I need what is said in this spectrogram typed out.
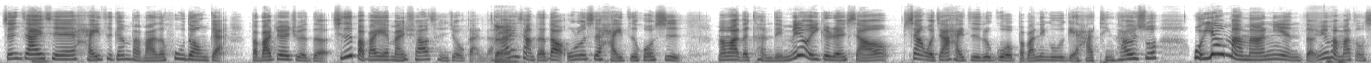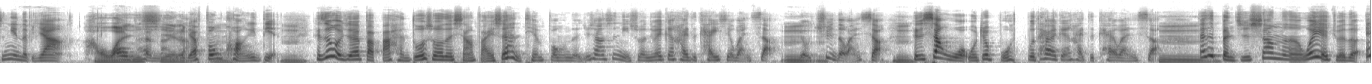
增加一些孩子跟爸爸的互动感，爸爸就会觉得，其实爸爸也蛮需要成就感的，他也想得到无论是孩子或是妈妈的肯定。没有一个人想要像我家孩子，如果爸爸念故事给他听，他会说我要妈妈念的，因为妈妈总是念的比较好玩一，些比较疯狂一点。嗯可是我觉得爸爸很多时候的想法也是很天疯的，就像是你说，你会跟孩子开一些玩笑，嗯有趣的玩笑。可是像我，我就不不太会跟孩子开玩笑。嗯但是本质上呢，我也觉得，哎、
